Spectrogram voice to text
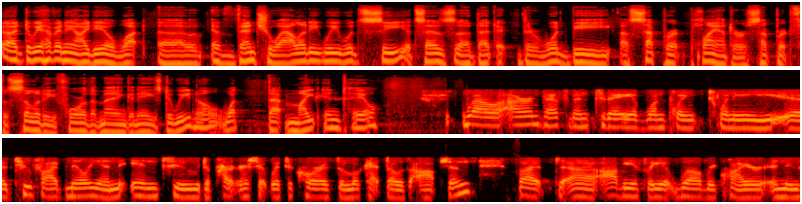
Uh, do we have any idea what uh, eventuality we would see? It says uh, that it, there would be a separate plant or a separate facility for the manganese. Do we know what that might entail? Well, our investment today of 1.2025 million into the partnership with Tacora is to look at those options. But uh, obviously, it will require a new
